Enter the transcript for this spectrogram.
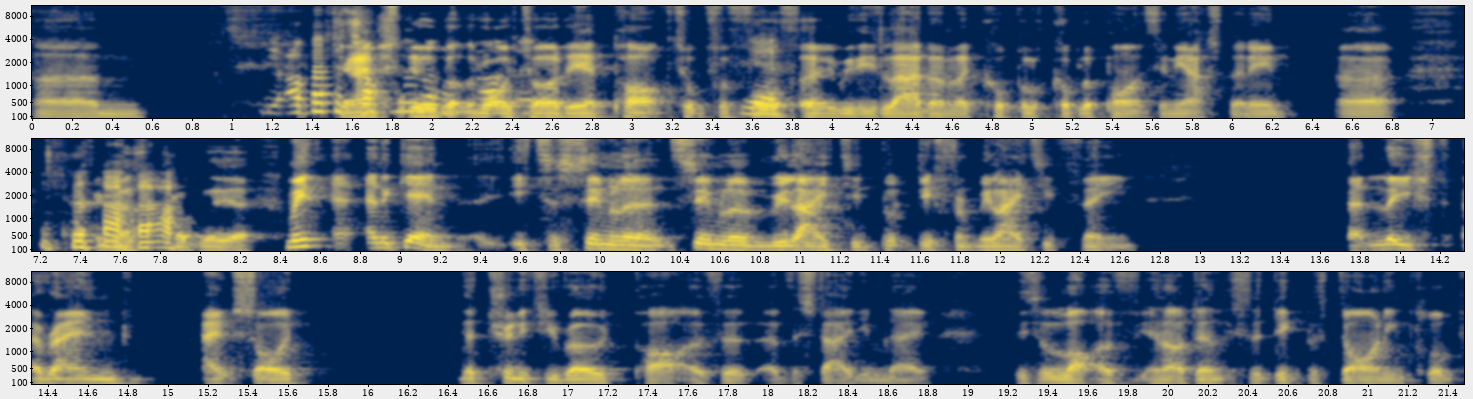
Um, I've got the James still got the right idea. Parked up for Yeah. four thirty with his lad on a couple of couple of pints in the afternoon. Uh, I think that's probably. A, I mean, and again, it's a similar, similar related but different related theme. At least around outside the Trinity Road part of the of the stadium now, there's a lot of you know. I don't think it's the Digbeth Dining Club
